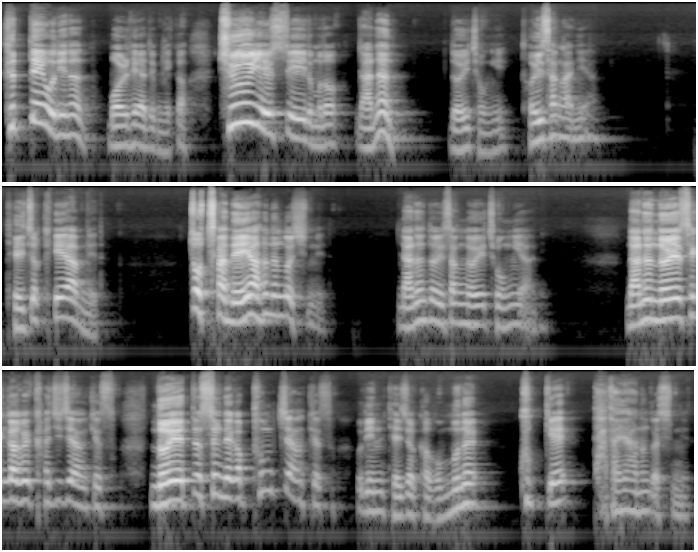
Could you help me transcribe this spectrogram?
그때 우리는 뭘 해야 됩니까? 주 예수의 이름으로 나는 너희 종이 더 이상 아니야. 대적해야 합니다. 쫓아내야 하는 것입니다. 나는 더 이상 너의 종이 아니. 나는 너의 생각을 가지지 않겠어. 너의 뜻을 내가 품지 않겠어. 우린 대적하고 문을 굳게 닫아야 하는 것입니다.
